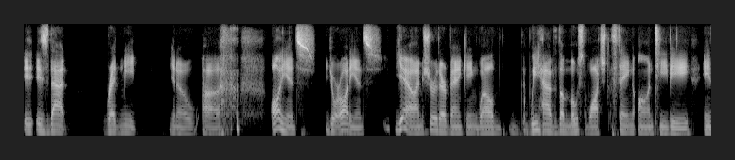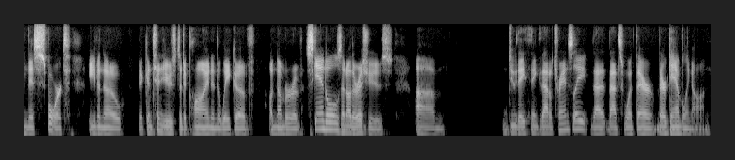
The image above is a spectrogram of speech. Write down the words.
is that red meat you know uh, audience your audience, yeah, I'm sure they're banking. Well, we have the most watched thing on TV in this sport, even though it continues to decline in the wake of a number of scandals and other issues. Um, do they think that'll translate? That that's what they're they're gambling on.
